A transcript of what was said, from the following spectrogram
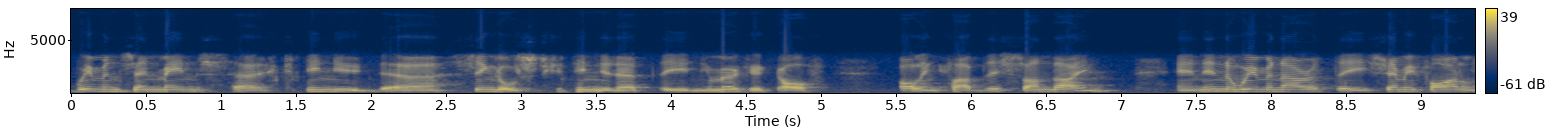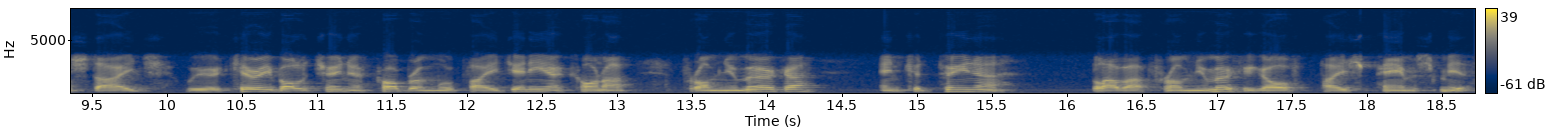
women's and men's uh, continued uh, singles continued at the Numurkah Golf Bowling Club this Sunday. And then the women are at the semi-final stage where Kerry Bolachuna Cobram will play Jenny O'Connor from Numurkah and Katrina Glover from Numurkah Golf plays Pam Smith.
